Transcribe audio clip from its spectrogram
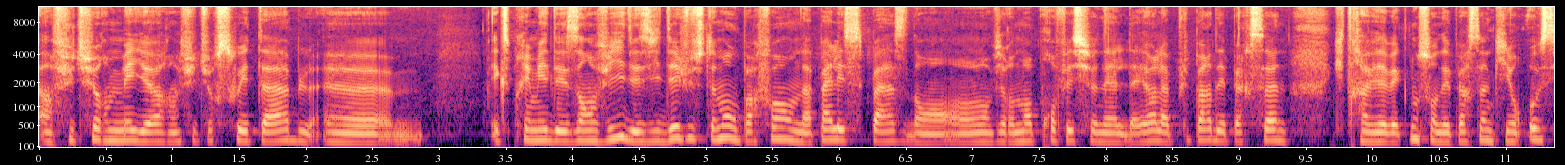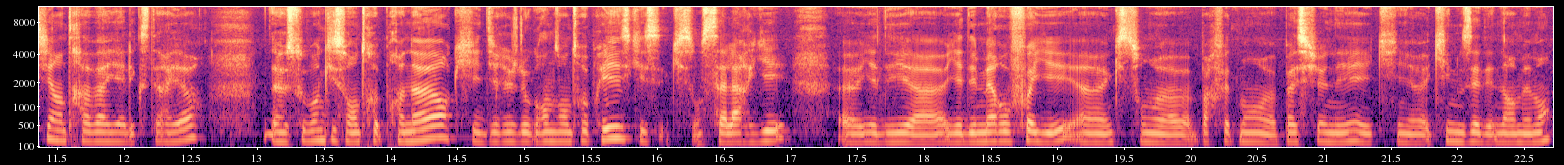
un futur meilleur, un futur souhaitable exprimer des envies, des idées justement où parfois on n'a pas l'espace dans l'environnement professionnel. D'ailleurs, la plupart des personnes qui travaillent avec nous sont des personnes qui ont aussi un travail à l'extérieur, euh, souvent qui sont entrepreneurs, qui dirigent de grandes entreprises, qui, sont salariés. Euh, il, y a des, euh, y a des mères au foyer qui sont parfaitement passionnées et qui, qui nous aident énormément.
